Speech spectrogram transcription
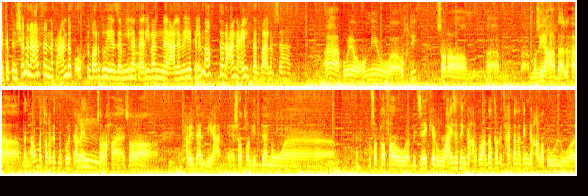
كابتن هشام أنا عارفة إنك عندك أخت برضو هي زميلة تقريبا عالمية. كلمنا أكتر عن عيلتك بقى نفسها. أنا أبويا وأمي وأختي. سارة مذيعة بقى لها من أول ما اتخرجت من كلية إعلام. بصراحة. يعني سارة حبيبة قلبي يعني. شاطرة جدا و مثقفة وبتذاكر وعايزة تنجح على طول. عندها تارجت حياتها إنها تنجح على طول و...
